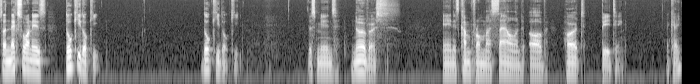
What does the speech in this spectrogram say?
So next one is doki doki. Doki doki. This means nervous and it's come from a sound of heart beating. Okay?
